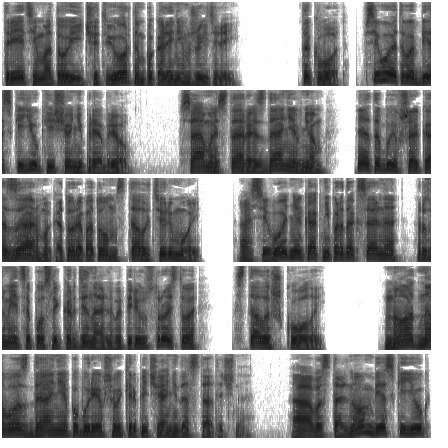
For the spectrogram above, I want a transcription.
третьим, а то и четвертым поколением жителей. Так вот, всего этого Беский юг еще не приобрел. Самое старое здание в нем — это бывшая казарма, которая потом стала тюрьмой, а сегодня, как ни парадоксально, разумеется, после кардинального переустройства, стала школой. Но одного здания побуревшего кирпича недостаточно. А в остальном Беский юг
